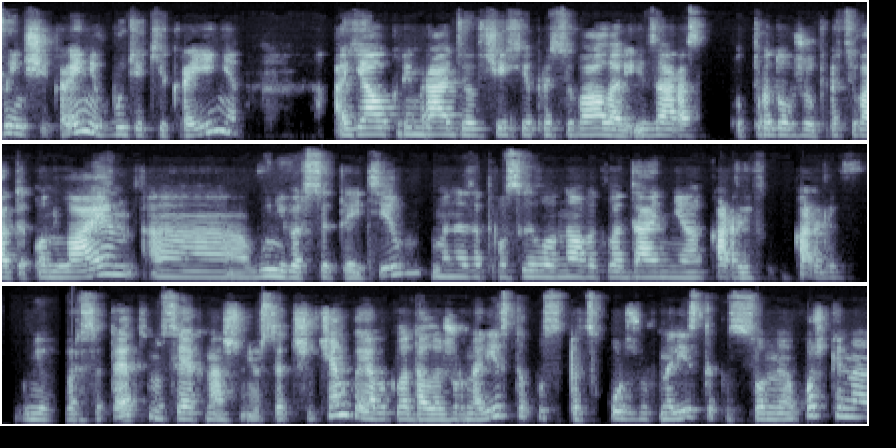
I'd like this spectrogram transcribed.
в іншій країні, в будь-якій країні. А я, окрім радіо, в Чехії працювала і зараз продовжую працювати онлайн в університеті. Мене запросило на викладання Карлів Карлів університет. Ну це як наш університет Шевченко. Я викладала журналістику, спецкурс журналістики з Сонною Кошкіною,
